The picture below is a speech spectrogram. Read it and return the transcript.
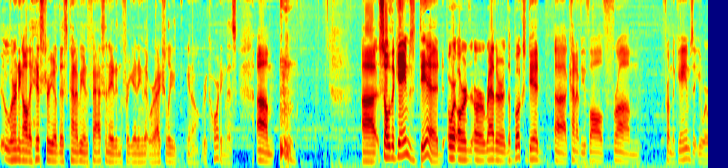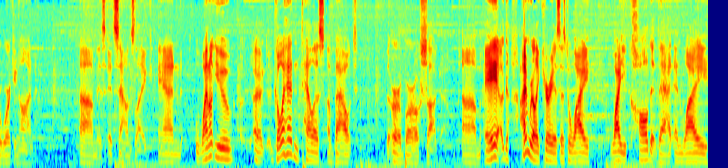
learning all the history of this, kind of being fascinated and forgetting that we're actually you know recording this. Um, uh, so the games did, or or or rather, the books did uh, kind of evolve from from the games that you were working on. Um, it, it sounds like, and why don't you uh, go ahead and tell us about the Uroboros saga? Um, a, I'm really curious as to why why you called it that and why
